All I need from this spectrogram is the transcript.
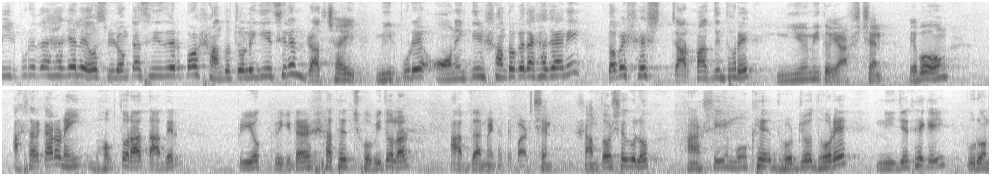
মিরপুরে দেখা গেলেও শ্রীলঙ্কা সিরিজের পর শান্ত চলে গিয়েছিলেন রাজশাহী। মিরপুরে অনেকদিন শান্তকে দেখা যায়নি তবে শেষ চার পাঁচ দিন ধরে নিয়মিতই আসছেন। এবং আসার কারণেই ভক্তরা তাদের প্রিয় ক্রিকেটারের সাথে ছবি তোলার আবদার মেটাতে পারছেন। শান্ত সেগুলো হাসি মুখে ধৈর্য ধরে নিজে থেকেই পূরণ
